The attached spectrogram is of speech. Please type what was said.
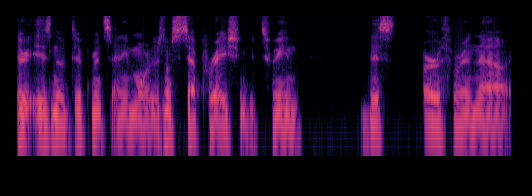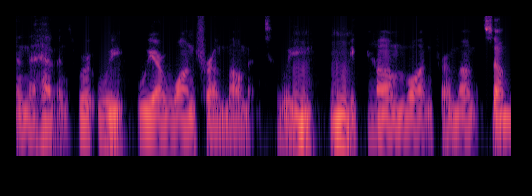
there is no difference anymore. There's no separation between this earth we're in now and the heavens. We're, we we are one for a moment. We Mm, mm. become one for a moment. So,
